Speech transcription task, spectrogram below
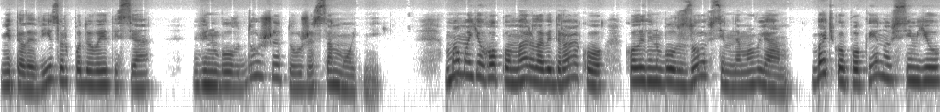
ні телевізор подивитися. Він був дуже-дуже самотній. Мама його померла від раку, коли він був зовсім немовлям. Батько покинув сім'ю,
